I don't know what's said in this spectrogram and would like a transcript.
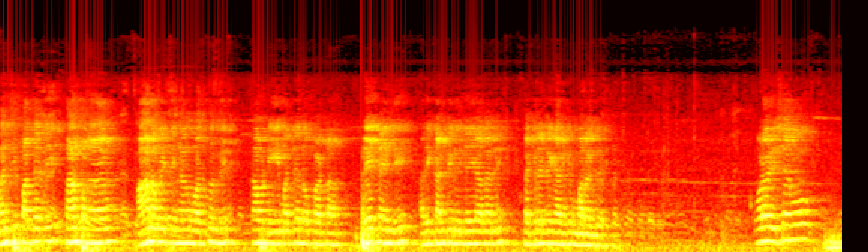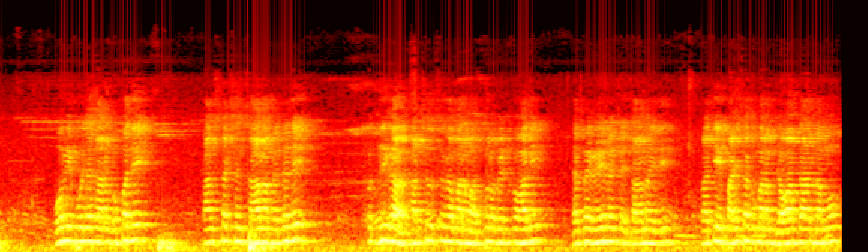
మంచి పద్ధతి సాంప్రదాయం ఆనవైద్యంగా వస్తుంది. కాబట్టి ఈ మధ్యలో పాట బ్రేక్ అయింది. అది కంటిన్యూ చేయాలని సెక్రటరీ గారికి మనం చేస్తాం మూడో విషయము భూమి పూజ చాలా గొప్పది. కన్స్ట్రక్షన్ చాలా పెద్దది. కొద్దిగా ఖర్చుగా మనం అదుపులో పెట్టుకోవాలి. డెబ్బై వేలు అంటే చాలా ఇది. ప్రతి పైసకు మనం జవాబుదారులము.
